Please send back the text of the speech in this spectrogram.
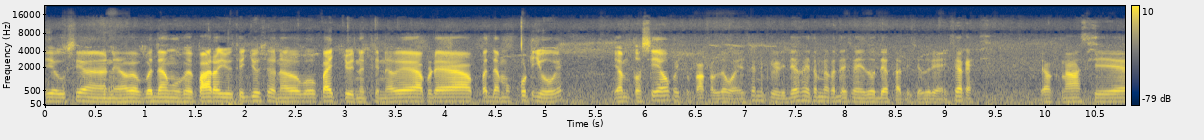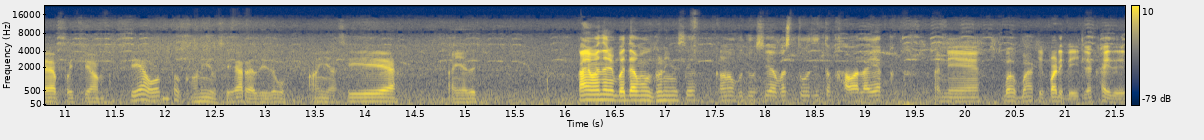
એવું છે અને હવે બદામું ભાઈ પારાયું થઈ ગયું છે ને હવે બહુ પાચ્યું નથી ને હવે આપણે બદામ ખૂટ્યું હવે એમ તો સેવ પછી પાકલ જવાય છે ને પીળી દેખાય તમને કદાચ અહીં જો દેખાતી છે દરિયા છે કાંઈ એક ના છે, પછી આમ છે, આમ તો ઘણ્યું છે યાર હજી જવું અહીંયા છે, અહીંયા કાંઈ વાંધો નહીં બધામાં ઘણ્યું છે, ઘણું બધું છે, વસ્તુ હજી તો ખાવા લાયક અને બસ બાટી પાડી દે એટલે ખાઈ દે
